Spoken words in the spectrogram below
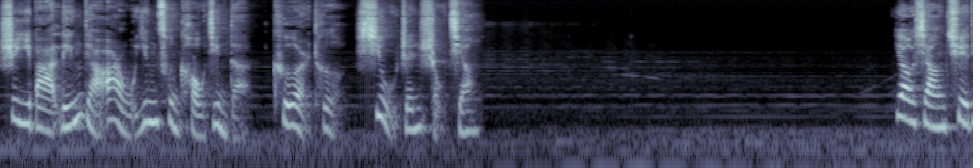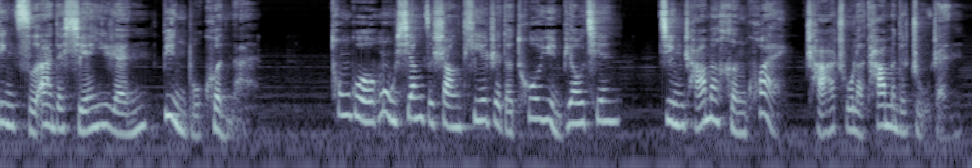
是一把零点二五英寸口径的科尔特袖珍手枪。要想确定此案的嫌疑人并不困难，通过木箱子上贴着的托运标签，警察们很快查出了他们的主人——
